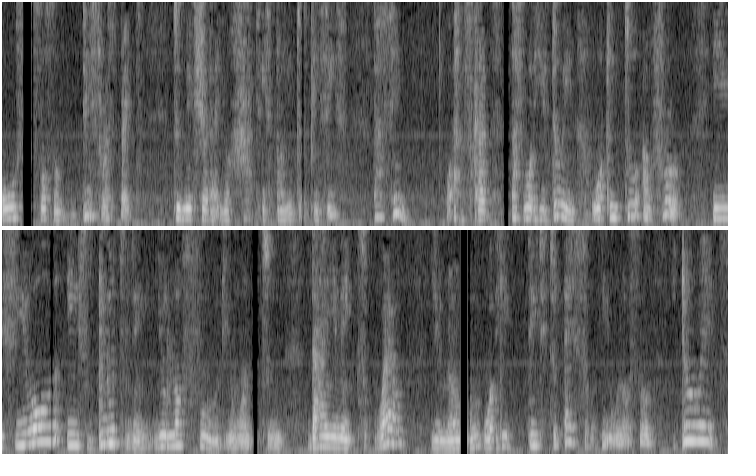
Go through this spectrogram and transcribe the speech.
all sorts of disrespect to make sure that your heart is torn into pieces. That's him. What else can? That's what he's doing, walking to and fro. If you is gluttony, you love food, you want to die in it, well, you know what he did to Esau. He will also do it.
